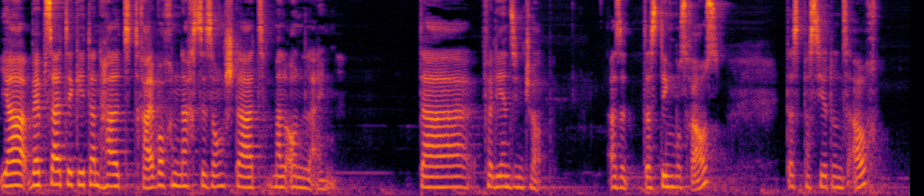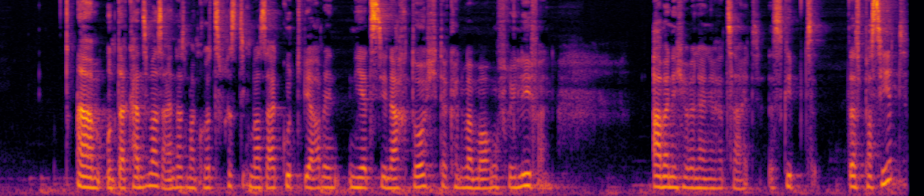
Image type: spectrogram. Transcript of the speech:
ja, Webseite geht dann halt drei Wochen nach Saisonstart mal online. Da verlieren Sie einen Job. Also das Ding muss raus. Das passiert uns auch. Ähm, und da kann es mal sein, dass man kurzfristig mal sagt, gut, wir arbeiten jetzt die Nacht durch, da können wir morgen früh liefern. Aber nicht über längere Zeit. Es gibt, das passiert,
